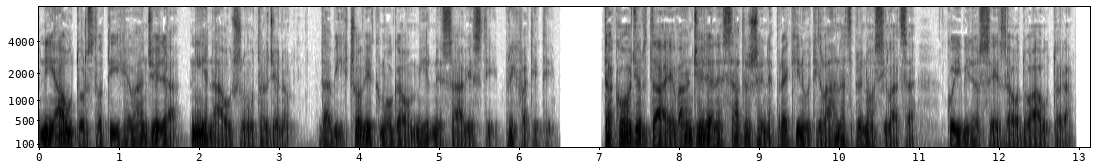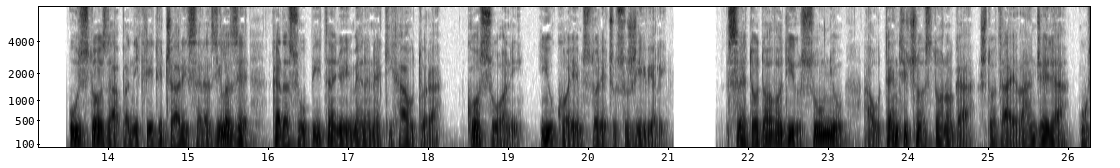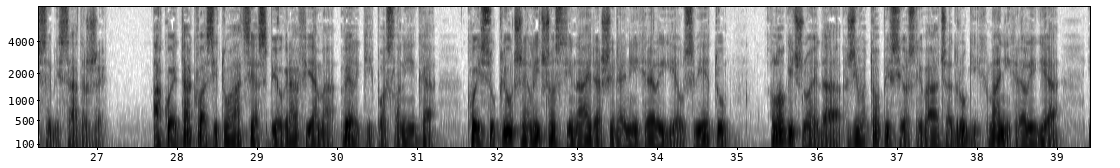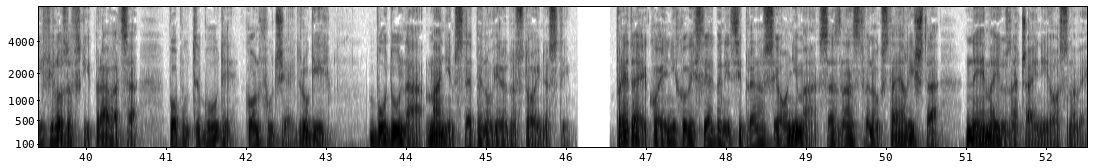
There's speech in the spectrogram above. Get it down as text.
Ni autorstvo tih evanđelja nije naučno utvrđeno, da bi ih čovjek mogao mirne savjesti prihvatiti. Također ta evanđelja ne sadrže neprekinuti lanac prenosilaca koji bi dosezao do autora. Uz to zapadni kritičari se razilaze kada su u pitanju imena nekih autora, ko su oni i u kojem stoljeću su živjeli. Sve to dovodi u sumnju autentičnost onoga što ta evanđelja u sebi sadrže. Ako je takva situacija s biografijama velikih poslanika, koji su ključne ličnosti najraširenijih religija u svijetu, logično je da životopisi osnivača drugih manjih religija i filozofskih pravaca, poput Bude, Konfučija i drugih, budu na manjem stepenu vjerodostojnosti. Predaje koje njihovi sljedbenici prenose o njima sa znanstvenog stajališta nemaju značajnije osnove.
